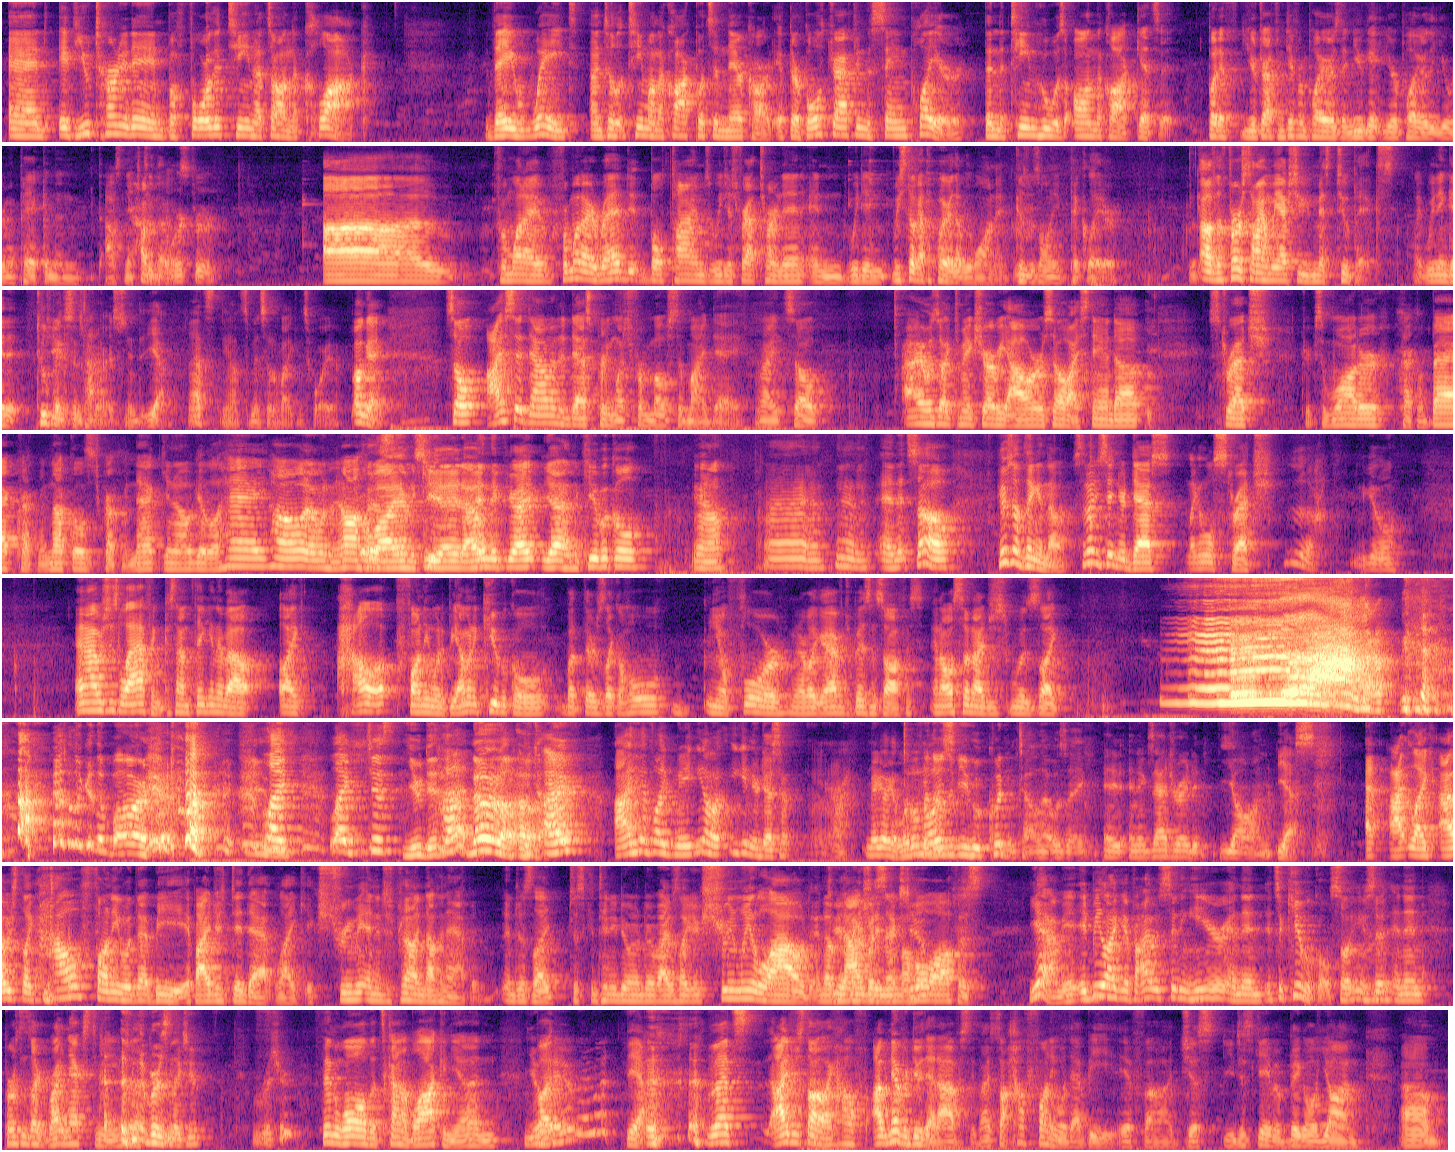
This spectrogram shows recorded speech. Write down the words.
and if you turn it in before the team that's on the clock, they wait until the team on the clock puts in their card. If they're both drafting the same player, then the team who was on the clock gets it. But if you're drafting different players, then you get your player that you were going to pick, and then us next How did that goes. work for? Uh, from what I from what I read, both times we just forgot to turn it in, and we didn't. We still got the player that we wanted because it was only pick later. Uh, the first time we actually missed two picks. Like we didn't get it two picks in Jesus time. And, yeah, that's you know it's Minnesota Vikings for you. Okay, so I sit down at a desk pretty much for most of my day, right? So I always like to make sure every hour or so I stand up, stretch, drink some water, crack my back, crack my knuckles, crack my neck, you know, get a little hey ho, everyone in the office, in the cu- out. in the right, yeah, in the cubicle, you know, uh, and it's so. Here's what I'm thinking though. Sometimes you sit in your desk, like a little stretch, ugh, you get a little, and I was just laughing because I'm thinking about like how funny would it be? I'm in a cubicle, but there's like a whole you know floor, whatever, like an average business office, and all of a sudden I just was like. Look at the bar. like like just You did that? no no Oh. I I have like made you know you get in your desk make like a little For noise those of you who couldn't tell, that was a, a an exaggerated yawn. yes and I like I was like how funny would that be if I just did that like extremely and it just pretend like nothing happened and just like just continue doing it doing I was like extremely loud and obnoxious in the whole office yeah I mean it'd be like if I was sitting here and then it's a cubicle so you sit and then person's like right next to me with the person next to you, Richard. thin wall that's kind of blocking you and You But- okay over there, bud? Yeah, but that's. I just thought like how I would never do that obviously, but I thought how funny would that be if uh, just you just gave a big old yawn. Um,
